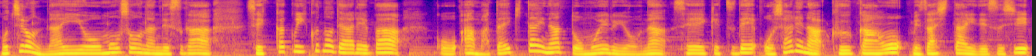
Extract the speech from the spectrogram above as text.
もちろん内容もそうなんですがせっかく行くのであればこうあまた行きたいなと思えるような清潔でおしゃれな空間を目指したいですし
